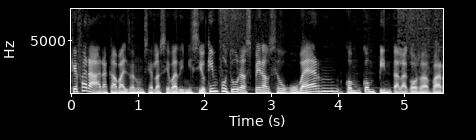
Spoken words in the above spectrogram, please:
Què farà ara que Valls ha anunciat la seva dimissió? Quin futur espera el seu govern? Com, com pinta la cosa per...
